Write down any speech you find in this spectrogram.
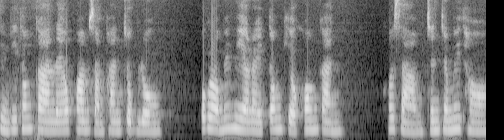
สิ่งที่ต้องการแล้วความสัมพันธ์จบลง พวกเราไม่มีอะไรต้องเกี่ยวข้องกัน ข้อสามฉันจะไม่ท้อง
